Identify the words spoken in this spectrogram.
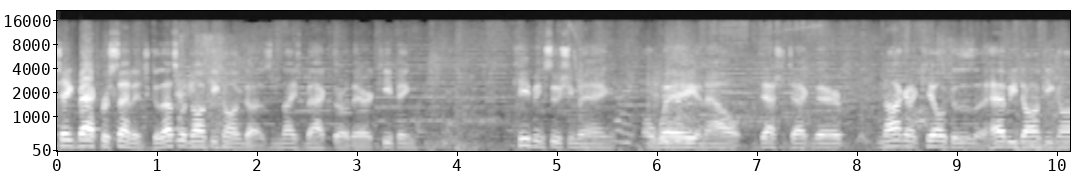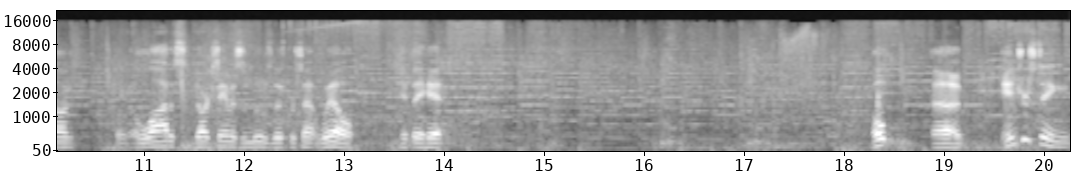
take back percentage because that's what Donkey Kong does. Nice back throw there, keeping keeping Sooshi Mang away and out. Dash attack there, not gonna kill because this is a heavy Donkey Kong. A lot of Dark Samus's moves this percent will if they hit Oh, uh, interesting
